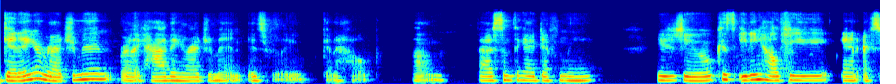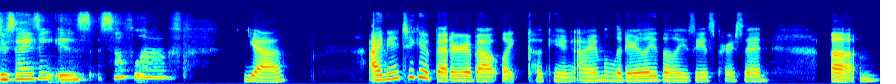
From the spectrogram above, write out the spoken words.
getting a regimen or like having a regimen is really going to help. Um, that is something I definitely need to do because eating healthy and exercising is self love. Yeah. I need to get better about like cooking. I am literally the laziest person. Um,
